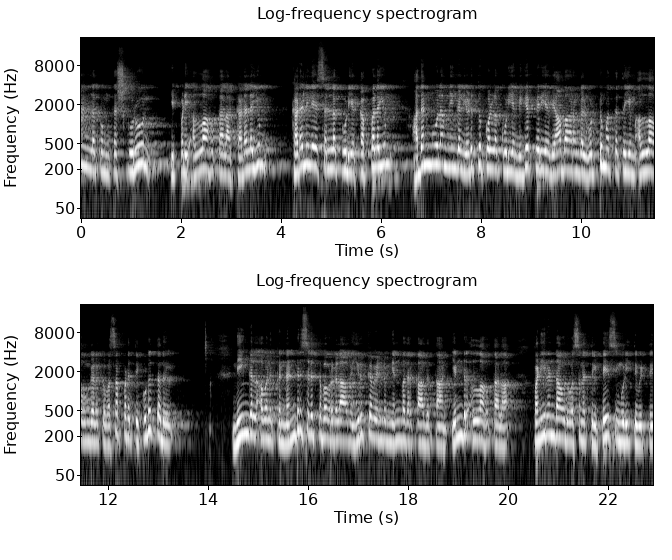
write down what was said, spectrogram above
அல்லக்கும் தஷ்குரூன் இப்படி அல்லாஹு தாலா கடலையும் கடலிலே செல்லக்கூடிய கப்பலையும் அதன் மூலம் நீங்கள் எடுத்துக்கொள்ளக்கூடிய மிகப்பெரிய வியாபாரங்கள் ஒட்டுமொத்தத்தையும் அல்லாஹ் உங்களுக்கு வசப்படுத்தி கொடுத்தது. நீங்கள் அவனுக்கு நன்றி செலுத்துபவர்களாக இருக்க வேண்டும் என்பதற்காகத்தான் என்று அல்லாஹு தாலா பனிரெண்டாவது வசனத்தில் பேசி முடித்துவிட்டு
